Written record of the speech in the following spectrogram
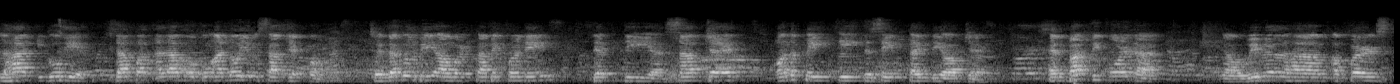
lahat iguhit. Dapat alam mo kung ano yung subject mo. So that will be our topic for today. That the uh, subject on the painting, the same time the object. And but before that, now we will have a first,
